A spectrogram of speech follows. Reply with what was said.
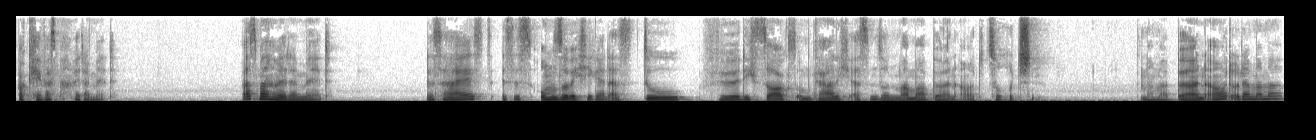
Okay, was machen wir damit? Was machen wir damit? Das heißt, es ist umso wichtiger, dass du für dich sorgst, um gar nicht erst in so ein Mama-Burnout zu rutschen. Mama Burnout oder Mama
